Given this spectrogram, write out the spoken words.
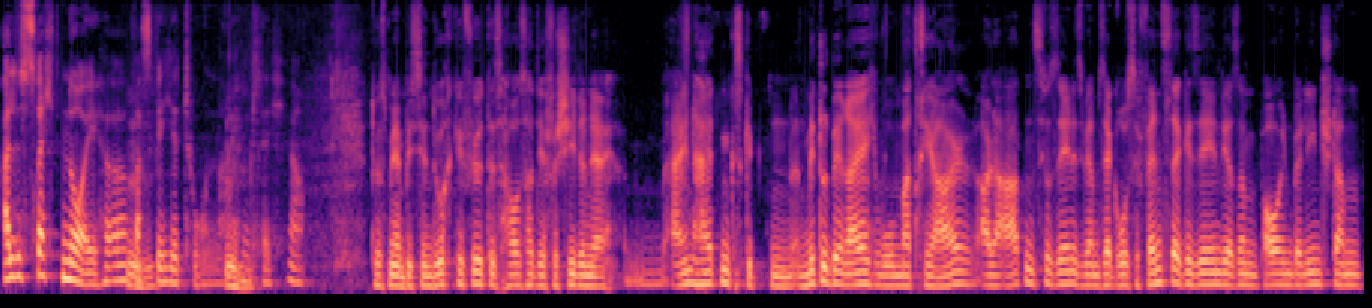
alles recht neu, äh, was mhm. wir hier tun mhm. eigentlich. Mhm. Ja. Du hast mir ein bisschen durchgeführt. Das Haus hat ja verschiedene Einheiten. Es gibt einen, Mittelbereich, wo Material aller Arten zu sehen ist. Wir haben sehr große Fenster gesehen, die aus einem Bau in Berlin stammen,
